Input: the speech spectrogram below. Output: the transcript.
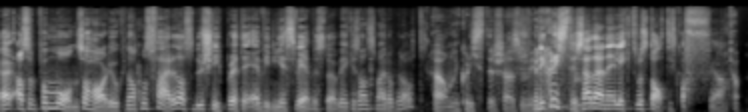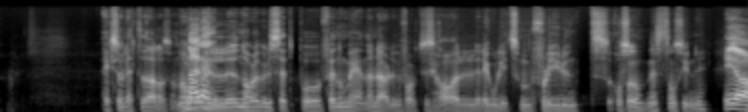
Ja, altså På månen så har de jo ikke noe atmosfære, da, så du slipper dette evinnelige svevestøvet ikke sant, som er overalt. Ja, om det klistrer seg så mye. Men det klistrer seg, det er en elektrostatisk Off, ja. Det er ikke så lett det der, altså. Nå Nei, har, det du vel, nå har du vel sett på fenomener der du faktisk har regolitt som flyr rundt også, mest sannsynlig. Ja.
